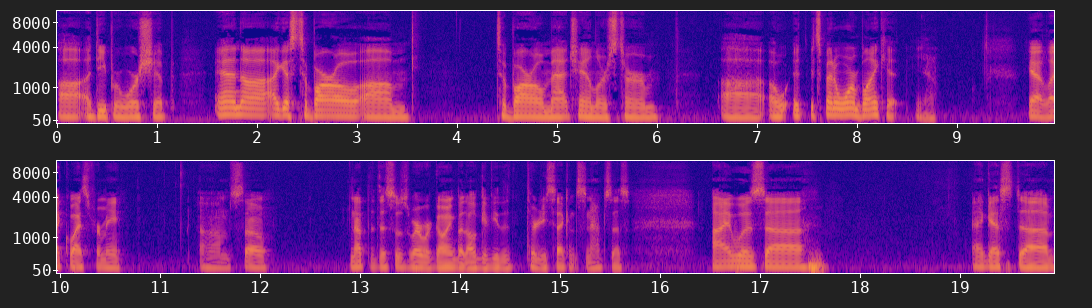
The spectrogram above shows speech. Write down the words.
uh, a deeper worship. And uh, I guess to borrow um, to borrow Matt Chandler's term, uh, a, it, it's been a warm blanket. Yeah. Yeah, likewise for me. Um, so, not that this is where we're going, but I'll give you the 30 second synopsis. I was, uh, I guess, uh,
